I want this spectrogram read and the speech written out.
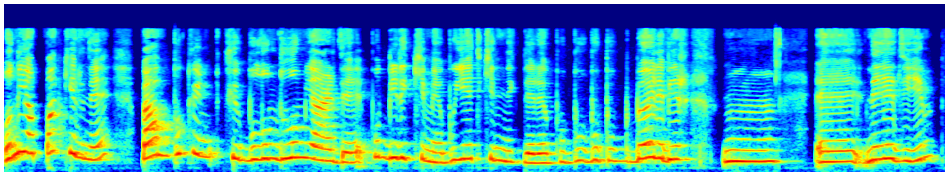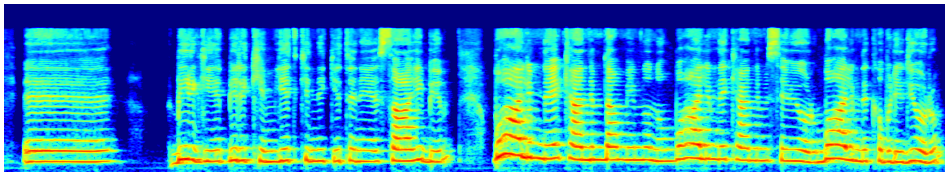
Onu yapmak yerine ben bugünkü bulunduğum yerde bu birikimi, bu yetkinlikleri, bu, bu, bu, bu böyle bir hmm, e, ne diyeyim? E, bilgi, birikim, yetkinlik, yeteneğe sahibim. Bu halimle kendimden memnunum. Bu halimle kendimi seviyorum. Bu halimle kabul ediyorum.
